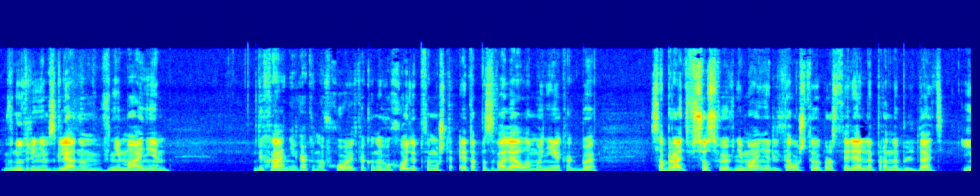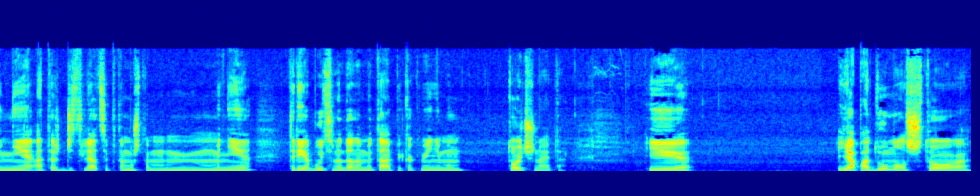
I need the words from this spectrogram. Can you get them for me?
внутренним взглядом, вниманием дыхание, как оно входит, как оно выходит, потому что это позволяло мне как бы собрать все свое внимание для того, чтобы просто реально пронаблюдать и не отождествляться, потому что мне требуется на данном этапе как минимум точно это. И я подумал, что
